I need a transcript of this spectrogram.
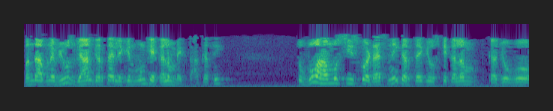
بندہ اپنے ویوز بیان کرتا ہے، لیکن ان کے قلم میں ایک طاقت تھی۔ تو وہ ہم اس چیز کو ایڈریس نہیں کرتے کہ اس کے قلم کا جو وہ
